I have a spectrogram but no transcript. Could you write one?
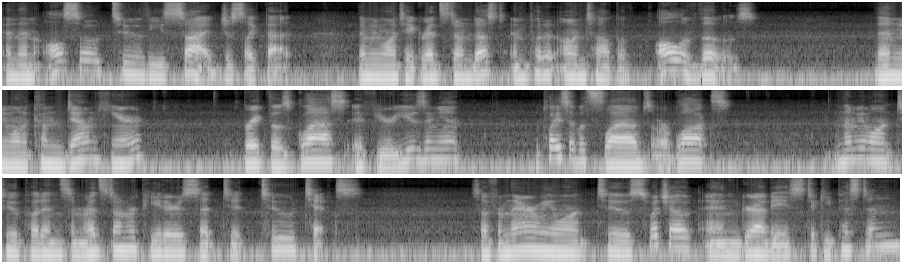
and then also to the side, just like that. Then we want to take redstone dust and put it on top of all of those. Then we want to come down here, break those glass if you're using it, replace it with slabs or blocks, and then we want to put in some redstone repeaters set to 2 ticks. So from there we want to switch out and grab a sticky piston,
